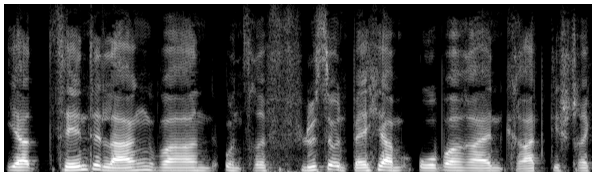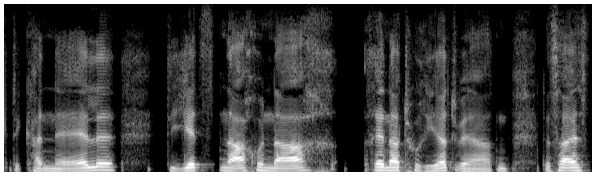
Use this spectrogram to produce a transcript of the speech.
Jahrzehntelang waren unsere Flüsse und Bäche am Oberrhein gerade gestreckte Kanäle, die jetzt nach und nach renaturiert werden. Das heißt,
